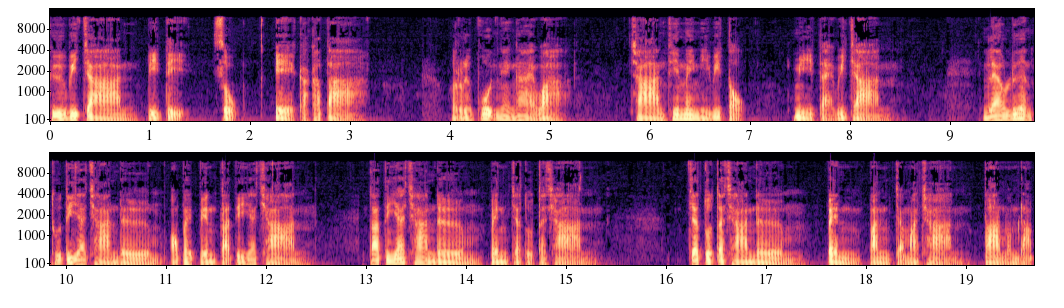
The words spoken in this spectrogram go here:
คือวิจารปิติ สุข เอกคตา หรือพูดง่าย ๆว่าฌานที่ไม่มีวิตก มีแต่วิจารแล้วเลื่อนทุติยฌานเดิมออกไปเป็นตติยฌานตติยฌานเดิมเป็นจตุตฌานจตุตฌานเดิม เป็นปัญจมฌานตามลำดับ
